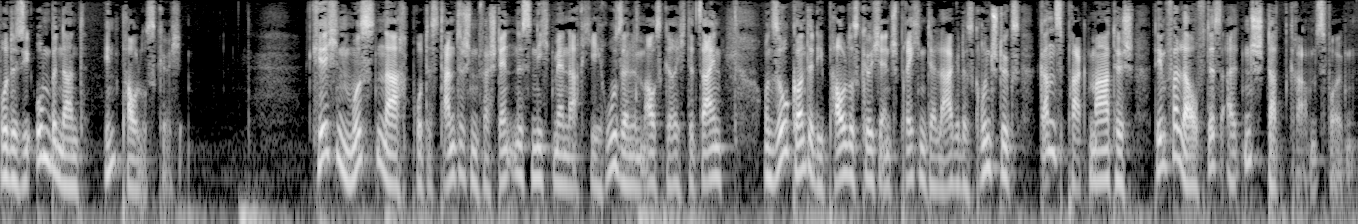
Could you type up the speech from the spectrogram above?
wurde sie umbenannt in Pauluskirche. Kirchen mussten nach protestantischem Verständnis nicht mehr nach Jerusalem ausgerichtet sein, und so konnte die Pauluskirche entsprechend der Lage des Grundstücks ganz pragmatisch dem Verlauf des alten Stadtgrabens folgen.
